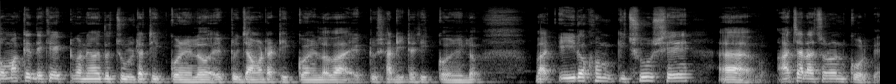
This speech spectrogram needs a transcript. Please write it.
তোমাকে দেখে একটুখানি হয়তো চুলটা ঠিক করে নিল, একটু জামাটা ঠিক করে নিল বা একটু শাড়িটা ঠিক করে নিল বা এই রকম কিছু সে আচার আচরণ করবে।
